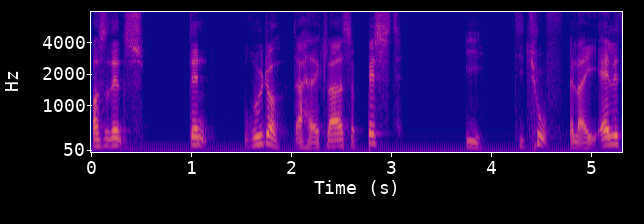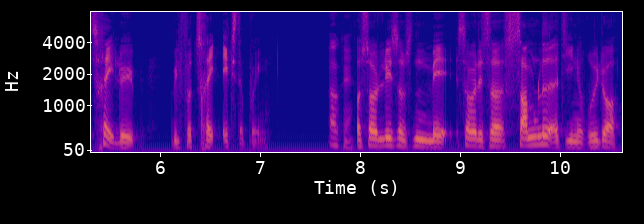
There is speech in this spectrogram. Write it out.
Og så den, den rytter, der havde klaret sig bedst i de to, eller i alle tre løb, ville få tre ekstra point. Okay. Og så var det ligesom sådan med, så var det så samlet af dine rytter,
